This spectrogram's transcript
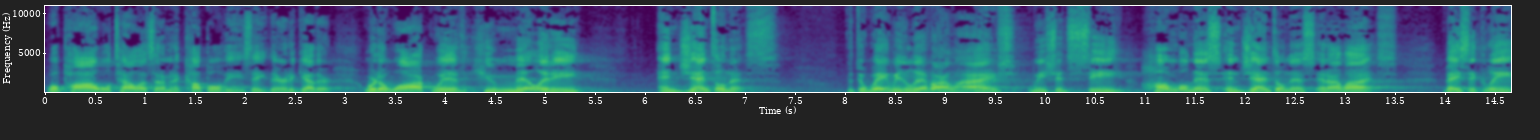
Well, Paul will tell us, and I'm going to couple these, they, they're together. We're to walk with humility and gentleness. That the way we live our lives, we should see humbleness and gentleness in our lives. Basically,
